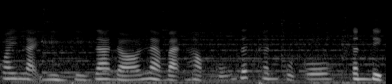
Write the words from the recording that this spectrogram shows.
quay lại nhìn thì ra đó là bạn học cũng rất thân của cô, Tân Địch.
